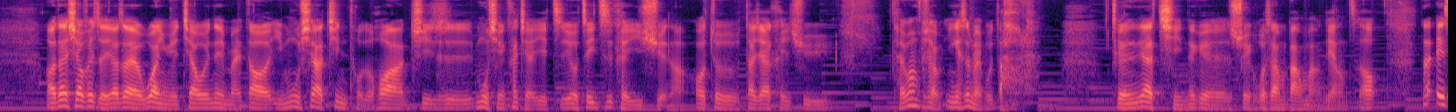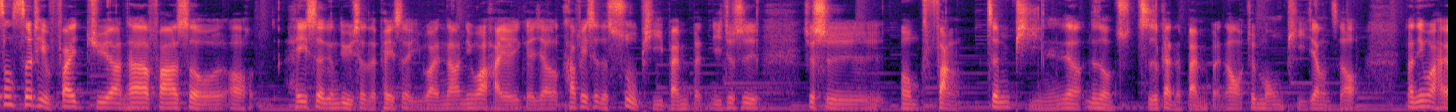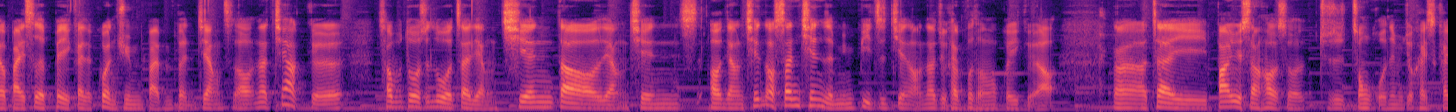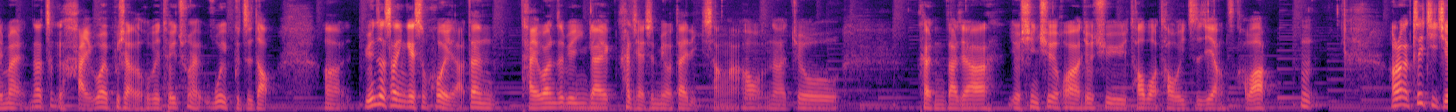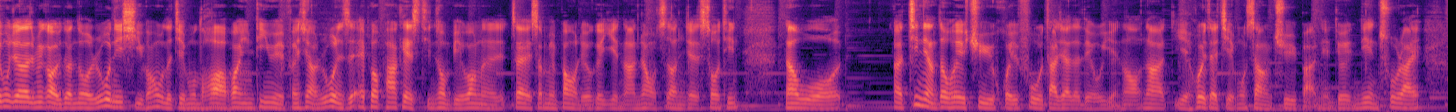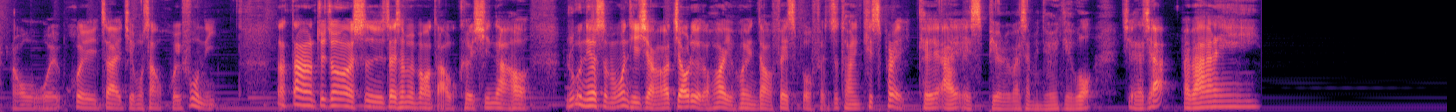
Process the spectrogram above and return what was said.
啊，但消费者要在万元价位内买到荧幕下镜头的话，其实目前看起来也只有这一支可以选啊。哦，就大家可以去台湾不晓应该是买不到了，可能要请那个水货商帮忙这样子哦。那 A730 5G 啊，它发售哦。黑色跟绿色的配色以外，那另外还有一个叫咖啡色的树皮版本，也就是就是哦仿真皮那那种质感的版本哦，就蒙皮这样子哦。那另外还有白色背盖的冠军版本这样子哦。那价格差不多是落在两千到两千哦，两千到三千人民币之间哦，那就看不同的规格啊。那在八月三号的时候，就是中国那边就开始开卖。那这个海外不晓得会不会推出来，我也不知道啊。原则上应该是会啊，但台湾这边应该看起来是没有代理商啊。哦，那就看大家有兴趣的话，就去淘宝淘一支这样子，好不好？嗯。好了，这期节目就到这边告一段落。如果你喜欢我的节目的话，欢迎订阅分享。如果你是 Apple Podcast 听众，别忘了在上面帮我留个言啊，让我知道你在收听。那我呃尽量都会去回复大家的留言哦。那也会在节目上去把你的留言念出来，然后我会在节目上回复你。那当然最重要的是在上面帮我打五颗星啊。哈，如果你有什么问题想要交流的话，也欢迎到 Facebook 粉丝团 Kisplay K I S P L Y 上面留言给我。谢谢大家，拜拜。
